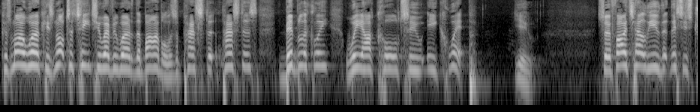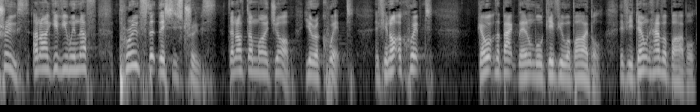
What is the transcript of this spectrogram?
Because my work is not to teach you every word of the Bible. As a pastor, pastors, biblically, we are called to equip you. So if I tell you that this is truth and I give you enough proof that this is truth, then I've done my job. You're equipped. If you're not equipped, go up the back there and we'll give you a Bible. If you don't have a Bible,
